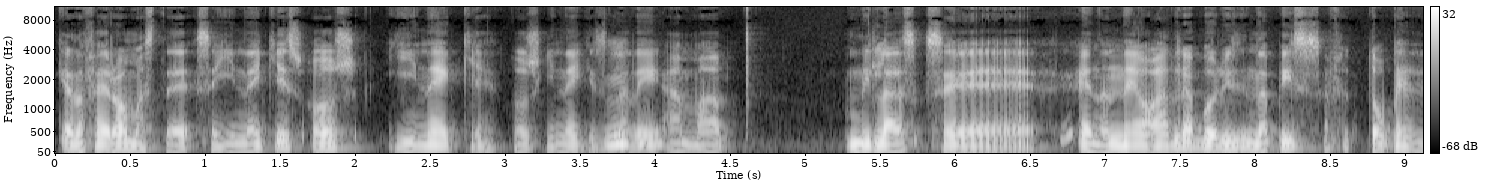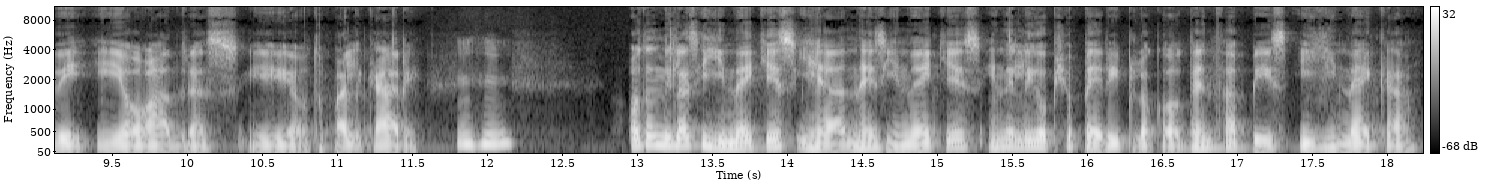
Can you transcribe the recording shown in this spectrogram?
και αναφερόμαστε σε γυναίκες ως γυναίκε, ως γυναίκες. Δηλαδή, άμα μιλάς σε ένα νέο άντρα, μπορείς να πεις αυτό το παιδί ή ο άντρας ή το παλικάρι. Μμμ. Όταν μιλάς για γυναίκες, για νέες γυναίκες, είναι λίγο πιο περίπλοκο. Δεν θα πεις η γυναίκα,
